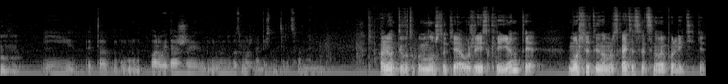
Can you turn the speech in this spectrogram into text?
Угу. И это порой даже ну, невозможно объяснить рационально. Ален, ты вот упомянул, что у тебя уже есть клиенты. Можешь ли ты нам рассказать о своей ценовой политике?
